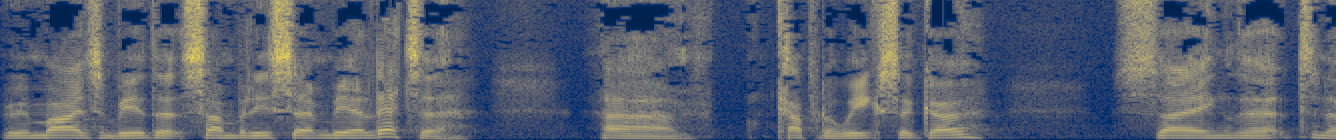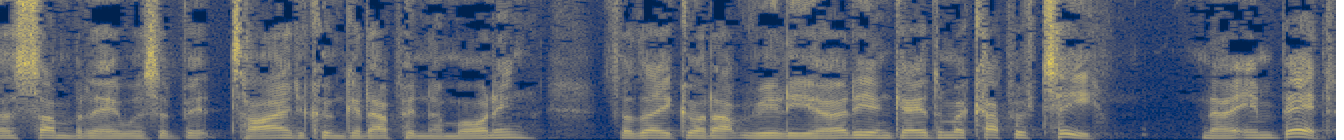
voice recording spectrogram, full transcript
It reminds me that somebody sent me a letter um, a couple of weeks ago saying that you know somebody was a bit tired, couldn't get up in the morning, so they got up really early and gave them a cup of tea, you know, in bed,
